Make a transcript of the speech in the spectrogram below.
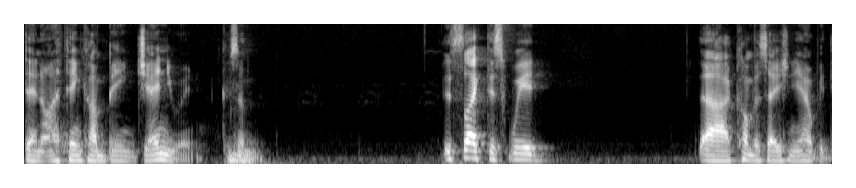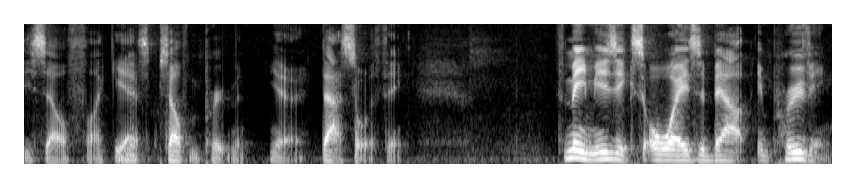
then I think I'm being genuine because I'm. It's like this weird uh, conversation you have with yourself, like yeah, self improvement, you know, that sort of thing. For me, music's always about improving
